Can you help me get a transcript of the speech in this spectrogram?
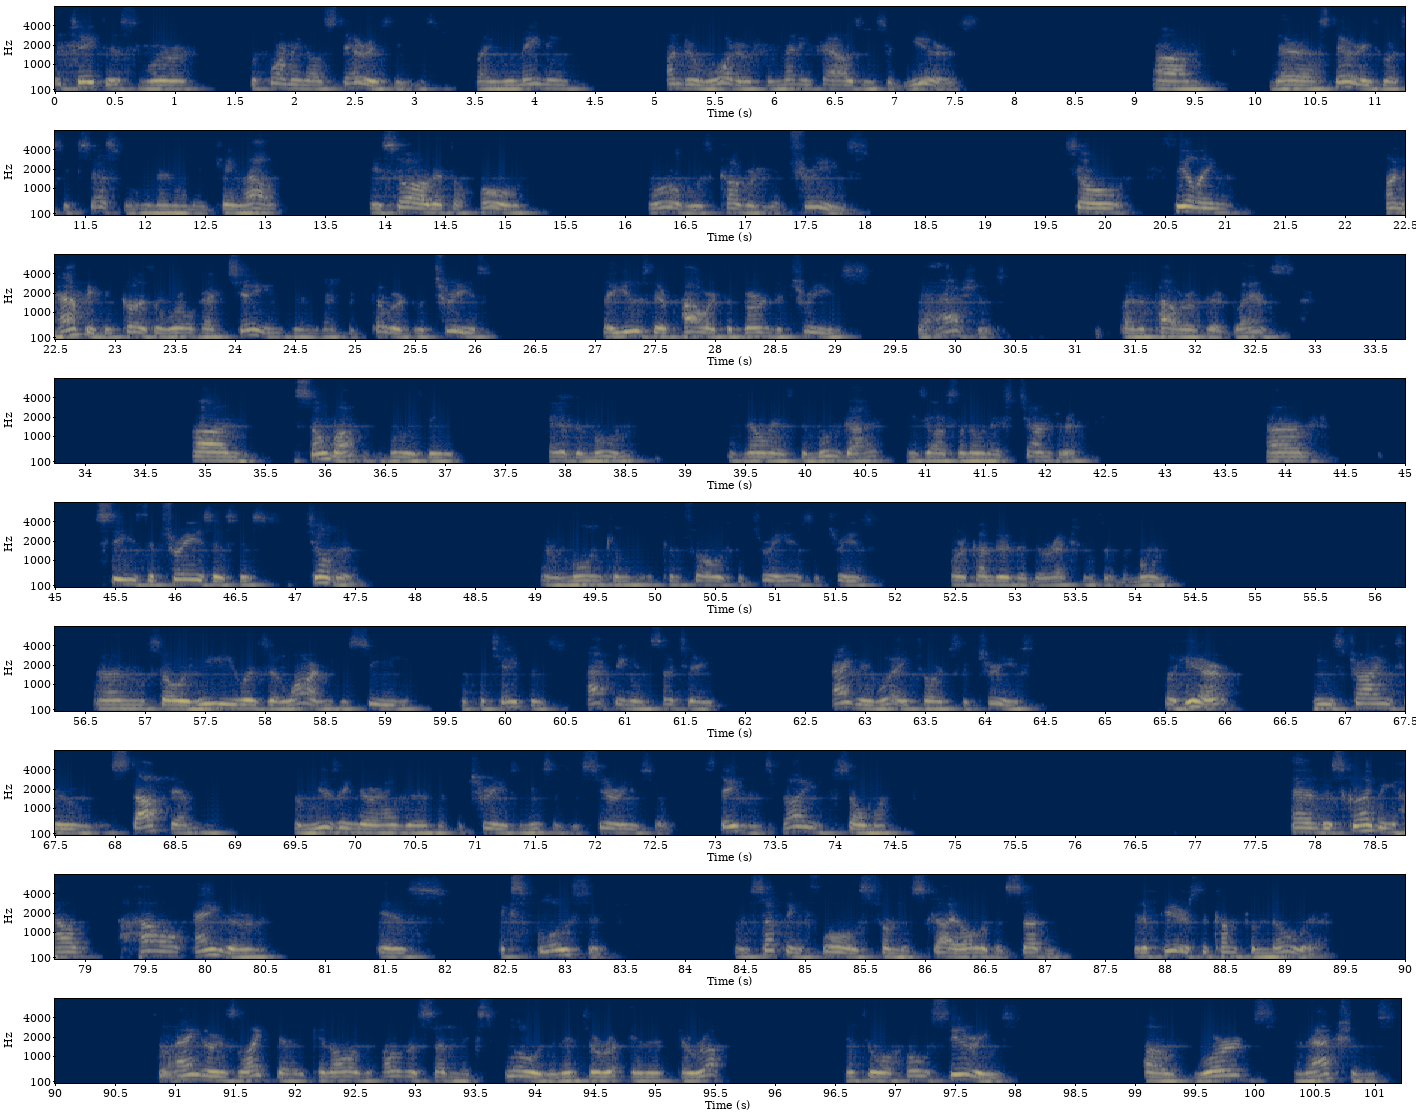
uh, were performing austerities by remaining underwater for many thousands of years, um, their austerities were successful. And then when they came out, they saw that the whole world was covered with trees. So feeling unhappy because the world had changed and had been covered with trees, they used their power to burn the trees, the ashes, by the power of their glance. Um, Soma, who is the head of the moon, He's known as the moon god. He's also known as Chandra. Um, sees the trees as his children. And the moon can, controls the trees. The trees work under the directions of the moon. And so he was alarmed to see the Prachetas acting in such a angry way towards the trees. So here, he's trying to stop them from using their anger at the trees. And this is a series of statements by Soma and describing how, how anger is explosive. When something falls from the sky all of a sudden, it appears to come from nowhere. So anger is like that. It can all, all of a sudden explode and, and erupt into a whole series of words and actions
